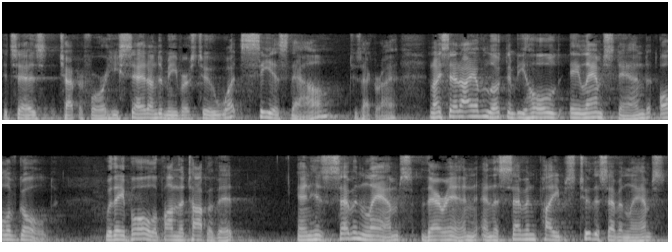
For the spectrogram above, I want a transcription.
it says, chapter 4, he said unto me, verse 2, What seest thou? To Zechariah. And I said, I have looked, and behold, a lampstand, all of gold, with a bowl upon the top of it, and his seven lamps therein, and the seven pipes to the seven lamps,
